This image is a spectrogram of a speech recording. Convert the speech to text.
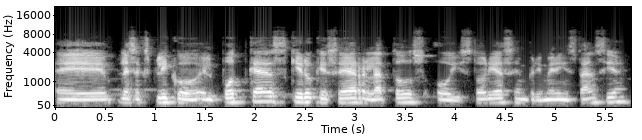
Eh, les explico, el podcast quiero que sea relatos o historias en primera instancia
